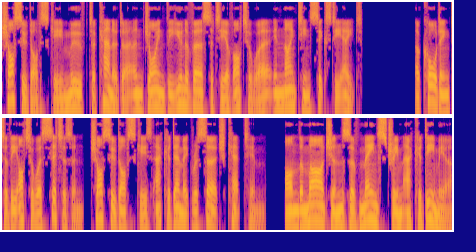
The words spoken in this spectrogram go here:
Chossudovsky moved to Canada and joined the University of Ottawa in 1968. According to the Ottawa Citizen, Chossudovsky's academic research kept him on the margins of mainstream academia,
